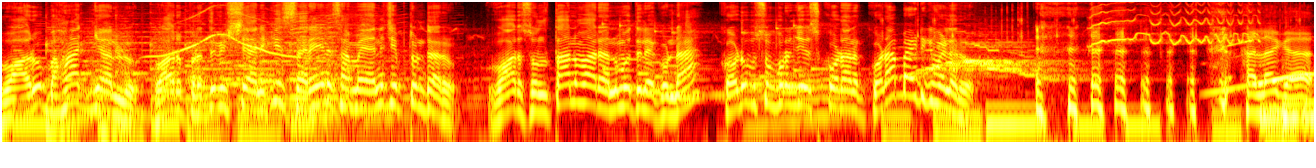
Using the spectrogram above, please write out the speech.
వారు మహాజ్ఞానులు. వారు ప్రతి విషయానికి సరైన సమయాన్ని చెప్తుంటారు. వారు సుల్తాన్ వారి అనుమతి లేకుండా కడుపు శుభ్రం చేసుకోవడానికి కూడా బయటికి వెళ్ళరు. అలాగా.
